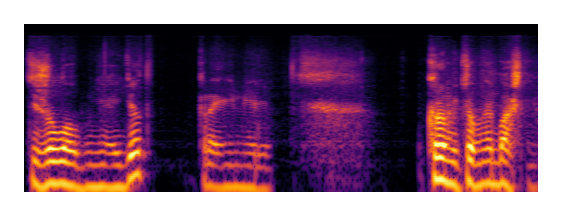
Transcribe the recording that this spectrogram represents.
тяжело у меня идет, по крайней мере, кроме темной башни.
